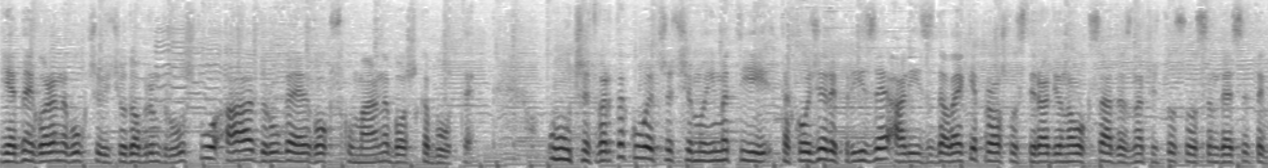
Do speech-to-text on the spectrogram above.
Jedna je Gorana Vukčević u Dobrom društvu, a druga je Vox Humana Boška Bute. U četvrtak uveče ćemo imati takođe reprize, ali iz daleke prošlosti Radio Novog Sada, znači to su 80.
